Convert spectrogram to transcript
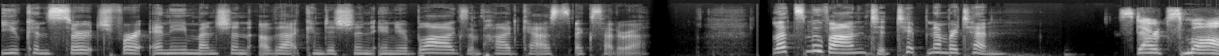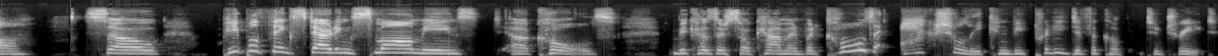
you can search for any mention of that condition in your blogs and podcasts, etc. Let's move on to tip number 10. Start small. So people think starting small means uh, colds because they're so common, but colds actually can be pretty difficult to treat.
